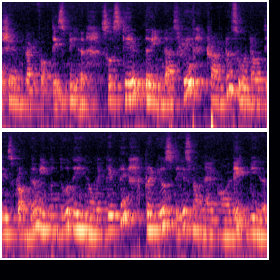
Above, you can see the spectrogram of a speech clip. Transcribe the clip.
shelf life of this beer so still the industry try to sort out this problem even though they innovatively produce this non-alcoholic beer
